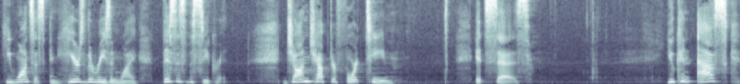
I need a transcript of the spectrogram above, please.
He wants us. And here's the reason why this is the secret. John chapter 14, it says, You can ask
